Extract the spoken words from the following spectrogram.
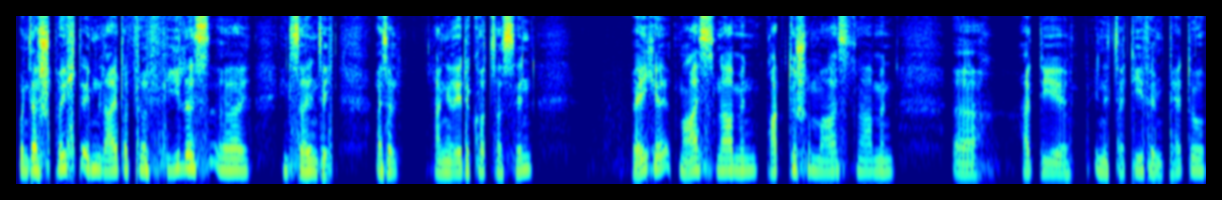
und das spricht eben leider für vieles äh, in dieser Hinsicht. Also lange Rede, kurzer Sinn. Welche Maßnahmen, praktische Maßnahmen äh, hat die Initiative im Petto,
